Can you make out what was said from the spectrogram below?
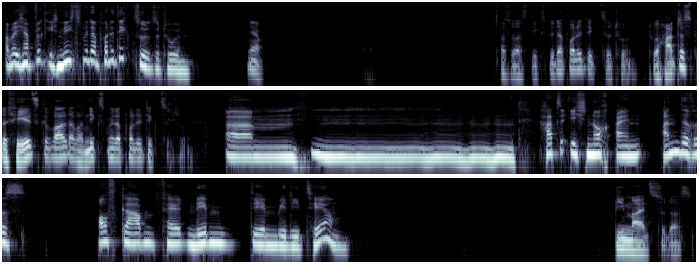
Aber ich habe wirklich nichts mit der Politik zu, zu tun. Also du hast nichts mit der Politik zu tun. Du hattest Befehlsgewalt, aber nichts mit der Politik zu tun. Ähm, hm, hatte ich noch ein anderes Aufgabenfeld neben dem Militär? Wie meinst du das?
